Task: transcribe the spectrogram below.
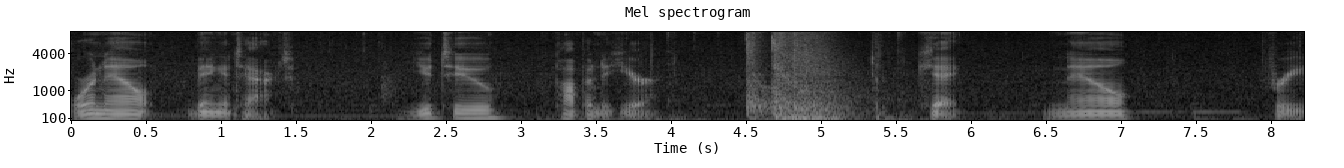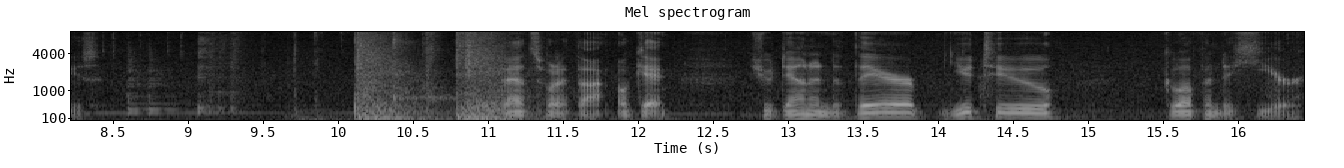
We're now being attacked. You two pop into here. Okay. Now, freeze. That's what I thought. Okay. Shoot down into there. You two go up into here.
